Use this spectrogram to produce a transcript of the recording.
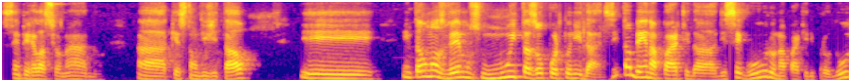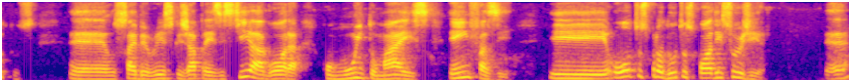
sempre relacionado à questão digital. E então nós vemos muitas oportunidades. E também na parte da, de seguro, na parte de produtos, é, o cyber risk já pré-existia, agora com muito mais ênfase e outros produtos podem surgir. É,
